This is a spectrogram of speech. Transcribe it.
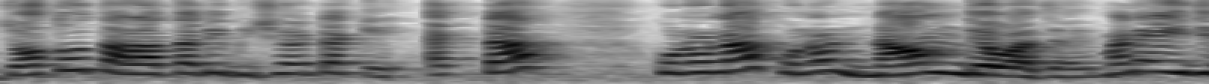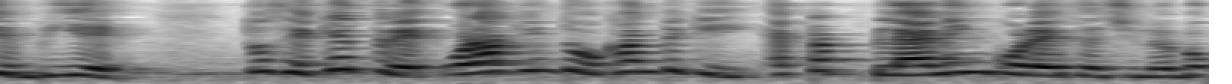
যত তাড়াতাড়ি বিষয়টাকে একটা কোনো না কোনো নাম দেওয়া যায়। মানে এই যে বিয়ে তো সেক্ষেত্রে ওরা কিন্তু ওখান থেকেই একটা প্ল্যানিং করে এসেছিল এবং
